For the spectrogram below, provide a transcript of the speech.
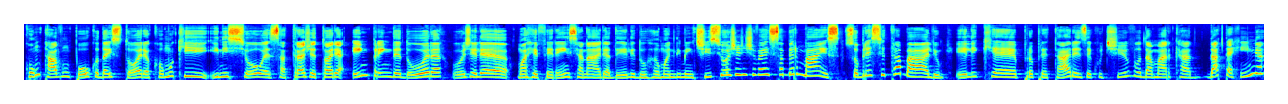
contava um pouco da história, como que iniciou essa trajetória empreendedora. Hoje ele é uma referência na área dele do ramo alimentício. Hoje a gente vai saber mais mais sobre esse trabalho. Ele que é proprietário executivo da marca Da Terrinha.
